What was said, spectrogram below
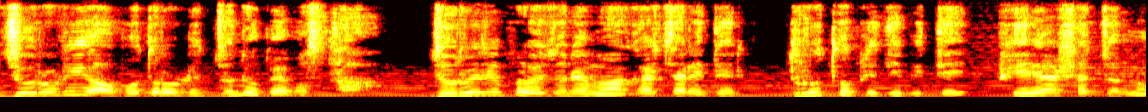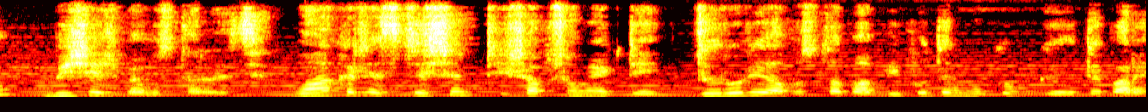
জরুরি অবতরণের জন্য ব্যবস্থা। জরুরি প্রয়োজনে মহাকাশচারীদের দ্রুত পৃথিবীতে ফিরে আসার জন্য বিশেষ ব্যবস্থা রয়েছে। মহাকাশ স্টেশনটি সবসময় একটি জরুরি অবস্থা বা বিপদের মুখোমুখি হতে পারে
